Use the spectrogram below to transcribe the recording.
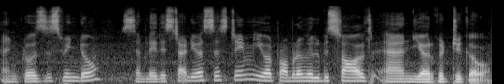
and close this window. Simply restart your system. Your problem will be solved and you're good to go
